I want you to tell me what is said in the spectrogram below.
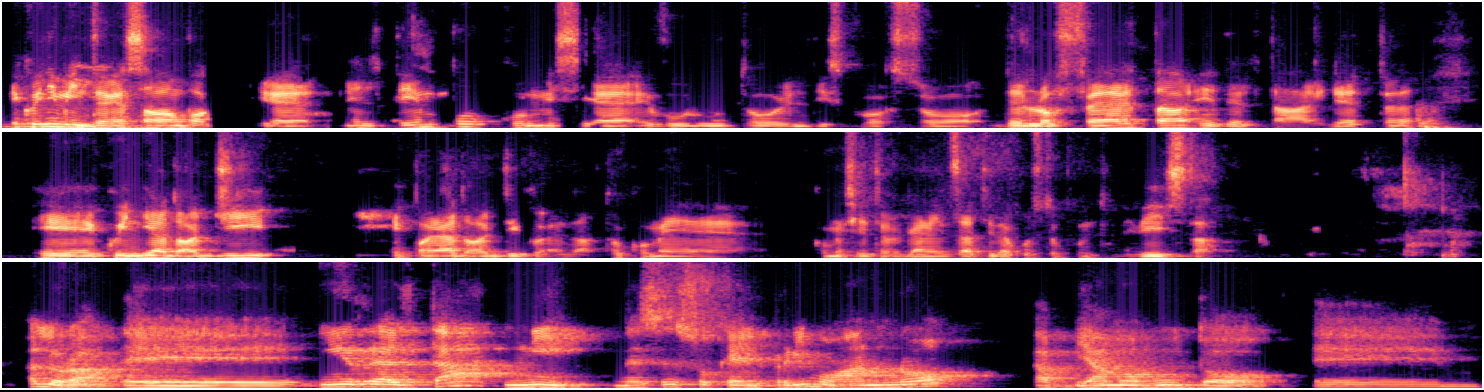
E quindi mi interessava un po' capire nel tempo come si è evoluto il discorso dell'offerta e del target e quindi ad oggi e poi ad oggi esatto, come, come siete organizzati da questo punto di vista. Allora, eh, in realtà ni, nel senso che il primo anno abbiamo avuto eh,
